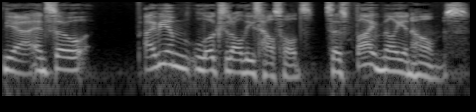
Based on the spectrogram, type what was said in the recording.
Yeah. And so IBM looks at all these households, says 5 million homes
